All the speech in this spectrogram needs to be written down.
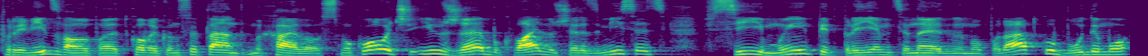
Привіт, з вами податковий консультант Михайло Смокович. І вже буквально через місяць всі ми, підприємці на єдиному податку, будемо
